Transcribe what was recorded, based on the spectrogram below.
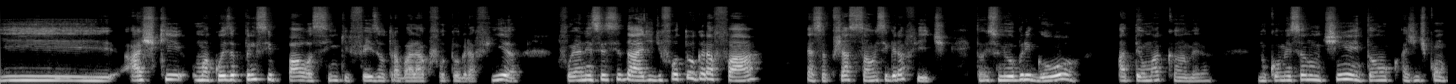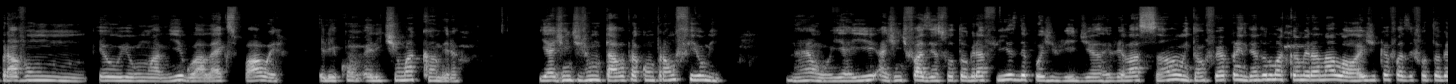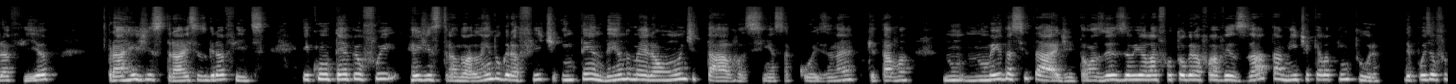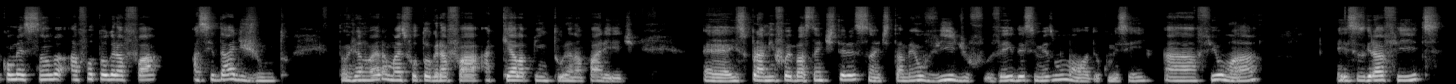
e acho que uma coisa principal assim que fez eu trabalhar com fotografia foi a necessidade de fotografar essa pichação, esse grafite. Então isso me obrigou a ter uma câmera. No começo eu não tinha, então a gente comprava um, eu e um amigo, Alex Power, ele ele tinha uma câmera e a gente juntava para comprar um filme. Né? E aí a gente fazia as fotografias, depois dividia a revelação, então fui aprendendo numa câmera analógica fazer fotografia para registrar esses grafites. E com o tempo eu fui registrando além do grafite, entendendo melhor onde estava assim essa coisa, né? Porque estava no, no, meio da cidade. Então às vezes eu ia lá e fotografava exatamente aquela pintura. Depois eu fui começando a fotografar a cidade junto. Então já não era mais fotografar aquela pintura na parede. É, isso para mim foi bastante interessante. Também o vídeo veio desse mesmo modo. Eu comecei a filmar esses grafites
